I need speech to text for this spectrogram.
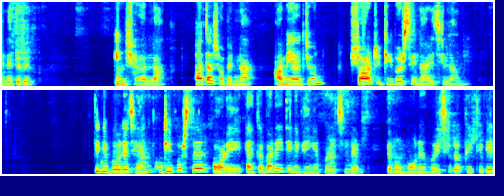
এনে দেবে ইনশাআল্লাহ, হতাশ হবেন না আমি একজন শর্ট ডিভোর্সি নারী ছিলাম তিনি বলেছেন, ডিভোর্সের পরে একেবারেই তিনি ভেঙে পড়েছিলেন এবং মনে হয়েছিল পৃথিবীর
